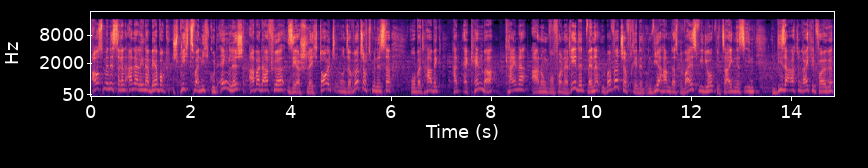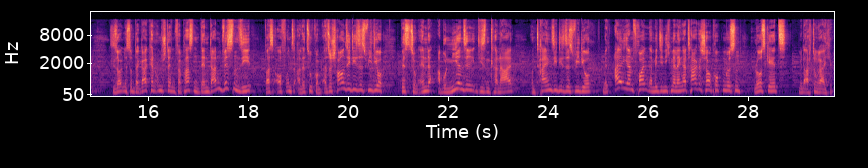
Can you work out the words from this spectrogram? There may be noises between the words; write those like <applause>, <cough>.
Außenministerin Annalena Baerbock spricht zwar nicht gut Englisch, aber dafür sehr schlecht Deutsch und unser Wirtschaftsminister Robert Habeck hat erkennbar keine Ahnung, wovon er redet, wenn er über Wirtschaft redet. Und wir haben das Beweisvideo, wir zeigen es Ihnen in dieser Achtung Reichelt Folge. Sie sollten es unter gar keinen Umständen verpassen, denn dann wissen Sie, was auf uns alle zukommt. Also schauen Sie dieses Video bis zum Ende, abonnieren Sie diesen Kanal und teilen Sie dieses Video mit all Ihren Freunden, damit Sie nicht mehr länger Tagesschau gucken müssen. Los geht's mit Achtung Reichelt.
